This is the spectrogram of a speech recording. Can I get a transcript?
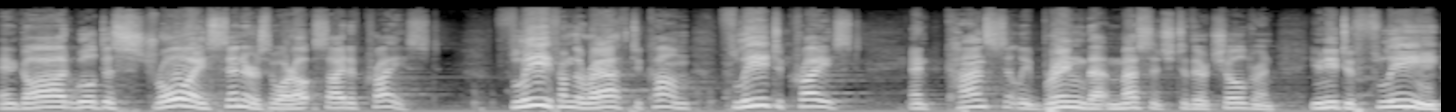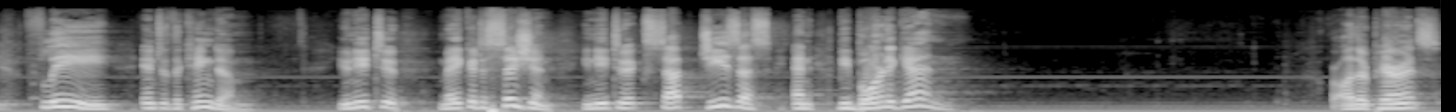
and God will destroy sinners who are outside of Christ. Flee from the wrath to come, flee to Christ, and constantly bring that message to their children. You need to flee, flee into the kingdom. You need to make a decision. You need to accept Jesus and be born again. Or other parents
